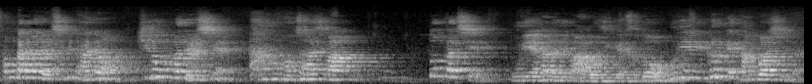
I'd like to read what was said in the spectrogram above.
성당만 열심히 다녀. 기도만 열심히 해. 다른 거 걱정하지 마. 똑같이 우리의 하나님 아버지께서도 우리에게 그렇게 당부하십니다.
